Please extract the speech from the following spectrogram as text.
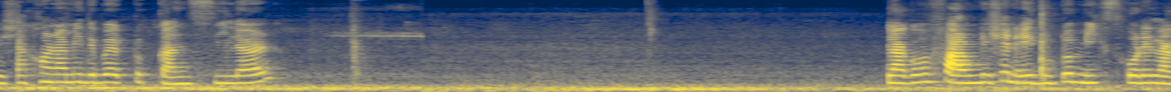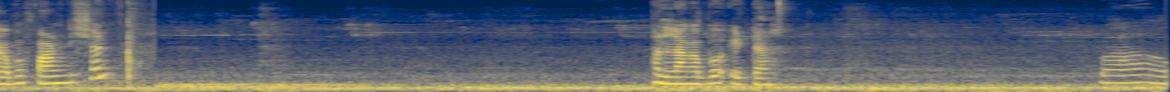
বেশি এখন আমি দেবো একটু কনসিলার লাগাবো ফাউন্ডেশন এই দুটো মিক্স করে লাগাবো ফাউন্ডেশন এখন লাগাবো এটা। ওয়াও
